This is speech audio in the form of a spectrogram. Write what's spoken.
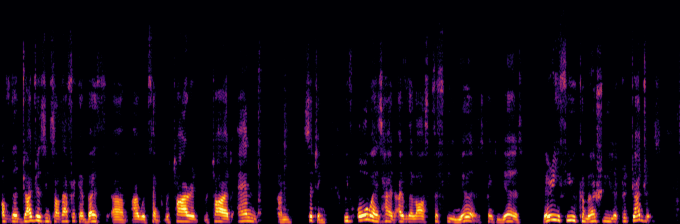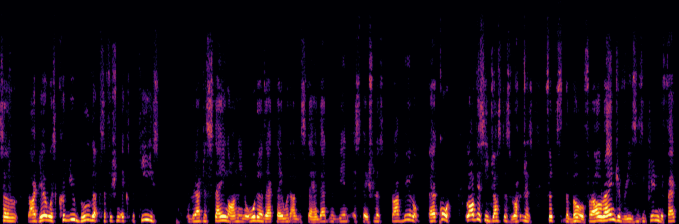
of the judges in South Africa, both uh, I would think retired, retired and um, sitting, we've always had over the last 15 years, 20 years, very few commercially literate judges. So the idea was, could you build up sufficient expertise judges staying on in order that they would understand that it would be a specialist tribunal, uh, court. Well, obviously, Justice Rogers fits the bill for a whole range of reasons, including the fact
